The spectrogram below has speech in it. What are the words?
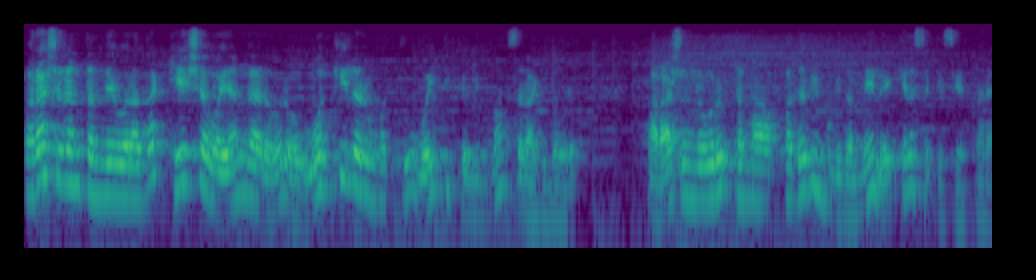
ಪರಾಶರನ್ ತಂದೆಯವರಾದ ಕೇಶವ ಅಯ್ಯಂಗಾರ್ ಅವರು ವಕೀಲರು ಮತ್ತು ವೈದಿಕ ವಿದ್ವಾಂಸರಾಗಿದ್ದವರು. ಪರಾಶರನ್ರವರು ತಮ್ಮ ಪದವಿ ಮುಗಿದ ಮೇಲೆ ಕೆಲಸಕ್ಕೆ ಸೇರ್ತಾರೆ.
